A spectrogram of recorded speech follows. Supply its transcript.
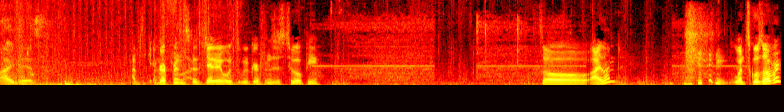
I did. I'm scared Griffins because Jada with, with Griffins is too OP. So, Island? when school's over?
